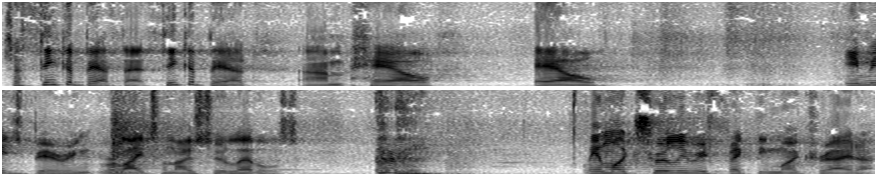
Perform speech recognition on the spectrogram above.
So think about that. Think about um, how our image bearing relates on those two levels. Am I truly reflecting my Creator?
